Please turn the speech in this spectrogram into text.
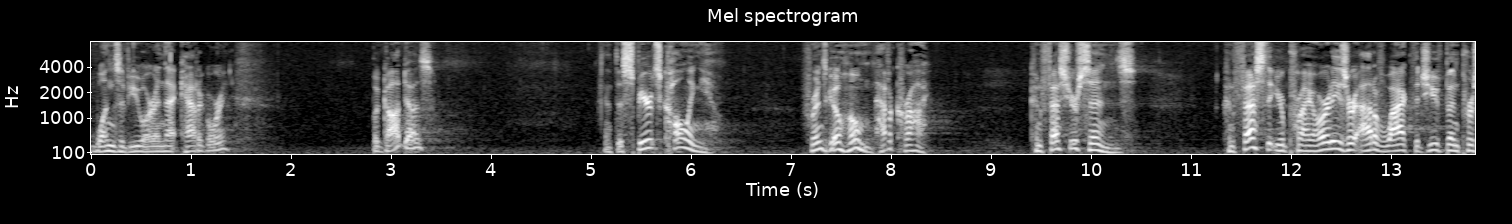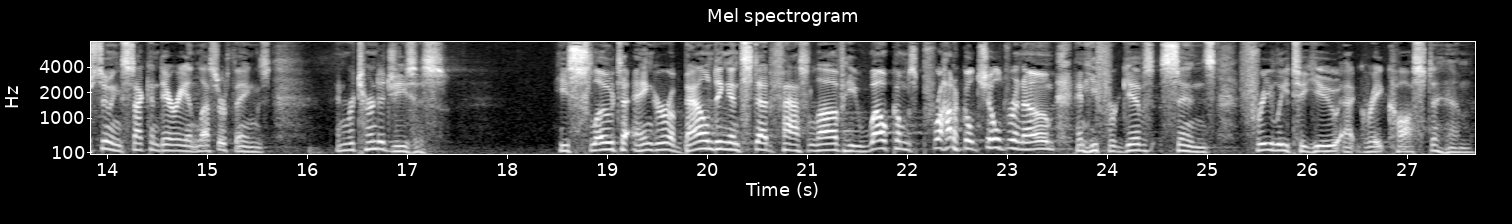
ones of you are in that category, but God does. If the Spirit's calling you, friends, go home, have a cry, confess your sins, confess that your priorities are out of whack, that you've been pursuing secondary and lesser things, and return to Jesus. He's slow to anger, abounding in steadfast love. He welcomes prodigal children home, and he forgives sins freely to you at great cost to him.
